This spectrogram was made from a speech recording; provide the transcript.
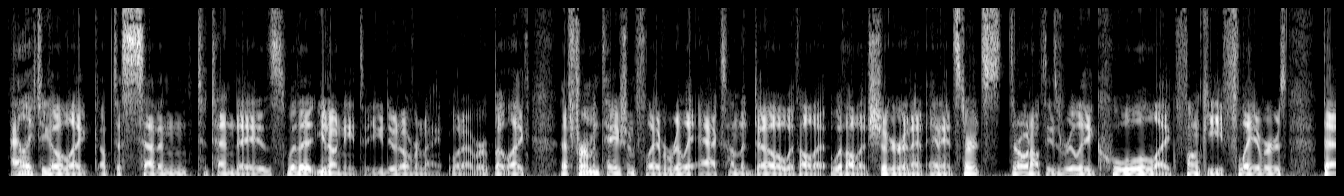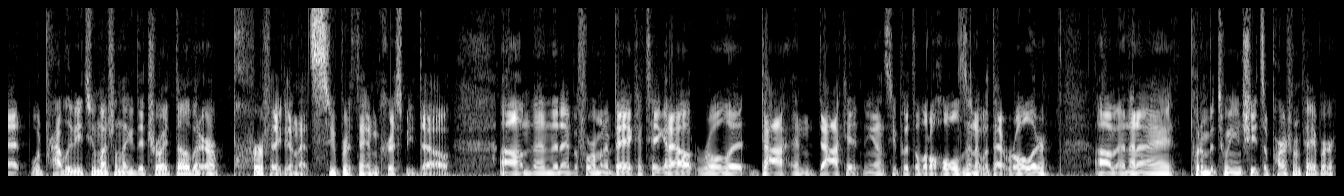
I like to go like up to seven to ten days with it. You don't need to. You can do it overnight, whatever. But like that fermentation flavor really acts on the dough with all that with all that sugar in it, and it starts throwing off these really cool, like funky flavors that would probably be too much on like Detroit though, but are perfect in that super thin, crispy dough. Um, then the night before I'm going to bake, I take it out, roll it, dock, and dock it. You know, so you put the little holes in it with that roller, um, and then I put them between sheets of parchment paper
